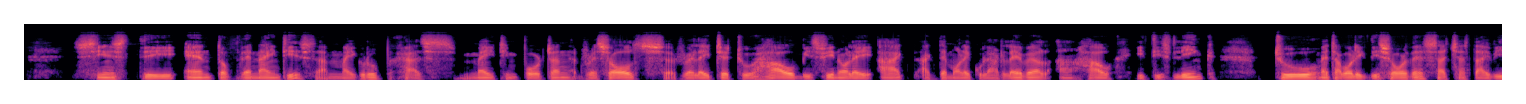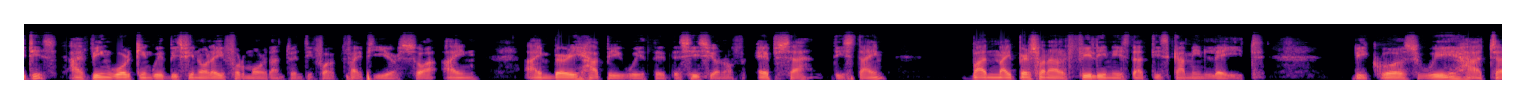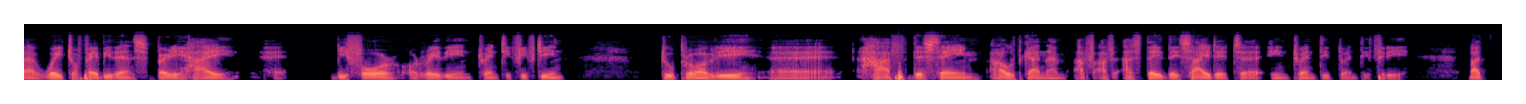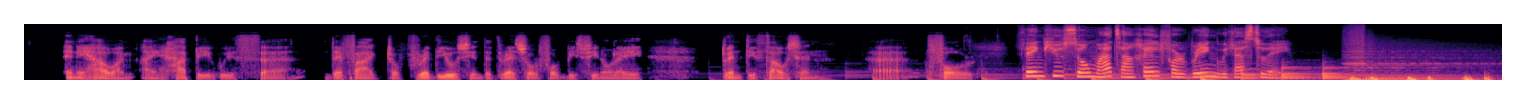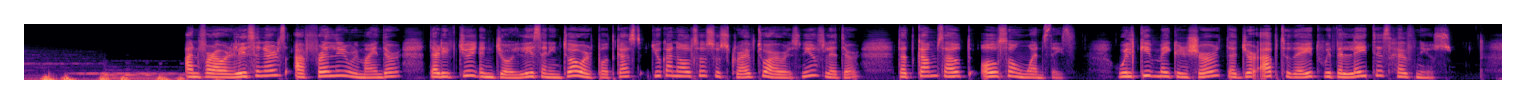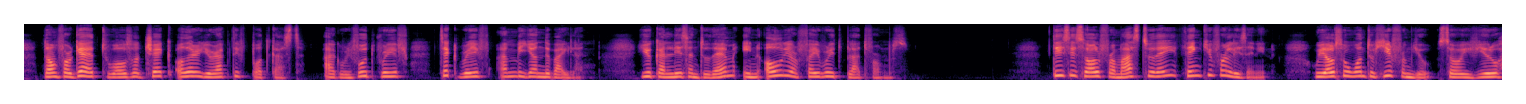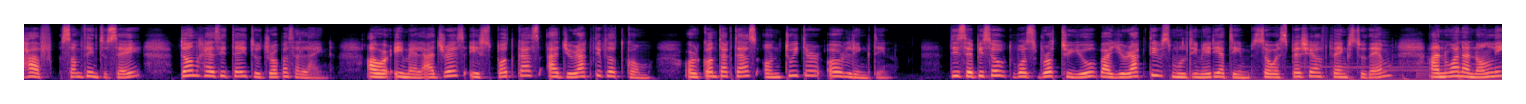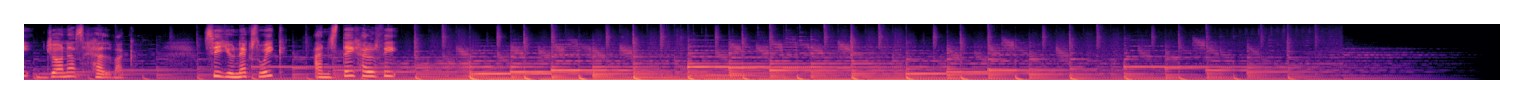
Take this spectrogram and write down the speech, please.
since the end of the 90s, and my group has made important results related to how bisphenol A act at the molecular level and how it is linked to metabolic disorders such as diabetes. I've been working with bisphenol A for more than 25 years, so I'm I'm very happy with the decision of EFSA this time. But my personal feeling is that it's coming late because we had a weight of evidence very high uh, before already in 2015 to probably uh, have the same outcome as, they decided uh, in 2023. But anyhow, I'm, I'm happy with uh, the fact of reducing the threshold for bisphenol A 20,000 uh, fall. Thank you so much, Angel, for being with us today. And for our listeners, a friendly reminder that if you enjoy listening to our podcast, you can also subscribe to our newsletter that comes out also on Wednesdays. We'll keep making sure that you're up to date with the latest health news. Don't forget to also check other Euractiv podcasts, AgriFood Brief, Tech Brief, and Beyond the Byline. You can listen to them in all your favorite platforms. This is all from us today. Thank you for listening. We also want to hear from you, so if you have something to say, don't hesitate to drop us a line. Our email address is podcast at euractiv.com or contact us on Twitter or LinkedIn. This episode was brought to you by Euractiv's multimedia team, so a special thanks to them and one and only Jonas Hellback. See you next week and stay healthy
